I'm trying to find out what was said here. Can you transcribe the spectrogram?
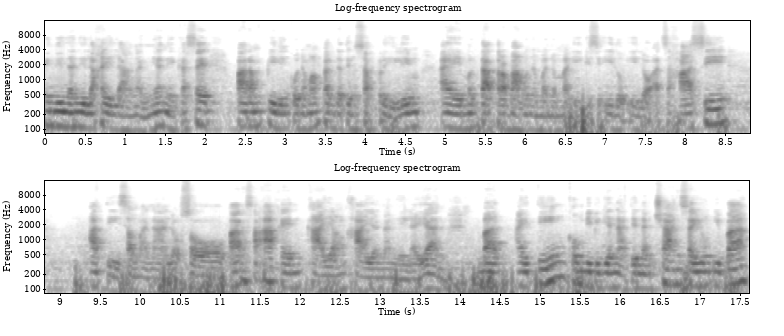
hindi na nila kailangan yan eh. Kasi parang feeling ko naman pagdating sa prelim ay magtatrabaho naman ng maigi si Iloilo at saka si Ati sa Manalo. So, para sa akin, kayang-kaya na nila yan. But I think kung bibigyan natin ng chance yung iba,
